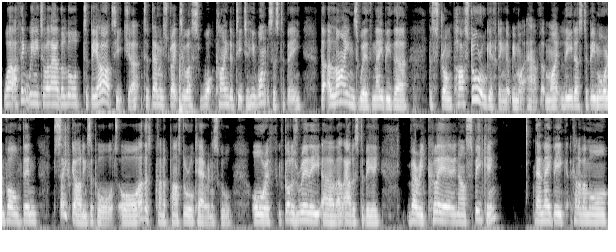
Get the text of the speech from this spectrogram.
Well, I think we need to allow the Lord to be our teacher, to demonstrate to us what kind of teacher He wants us to be, that aligns with maybe the the strong pastoral gifting that we might have that might lead us to be more involved in safeguarding support or other kind of pastoral care in a school. Or if, if God has really um, allowed us to be very clear in our speaking, there may be kind of a more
